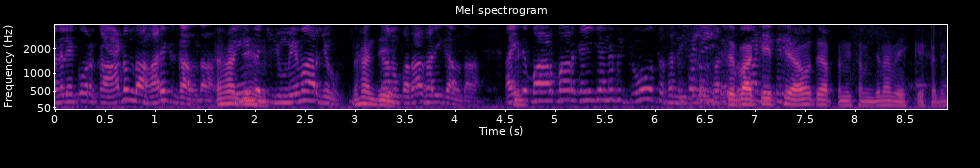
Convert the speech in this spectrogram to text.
ਅਗਲੇ ਕੋਲ ਰਿਕਾਰਡ ਹੁੰਦਾ ਹਰ ਇੱਕ ਗੱਲ ਦਾ। ਹਾਂਜੀ, ਤੁਸੀਂ ਵਿੱਚ ਹਾਂਜੀ। ਜ਼ਿੰਮੇਵਾਰ ਜੋ ਹਾਂਜੀ। ਤੁਹਾਨੂੰ ਪਤਾ ਸਾਰੀ ਗੱਲ ਦਾ। ਅਸੀਂ ਤੇ ਬਾਰ-ਬਾਰ ਕਹੀ ਜਾਂਦੇ ਵੀ ਜੋ ਤਸੱਲੀ ਕਰੋ ਸਾਡੇ ਤੇ। ਬਾਕੀ ਇੱਥੇ ਆਓ ਤੇ ਆਪਣੀ ਸਮਝਣਾ ਵੇਖ ਕੇ ਖੜੇ।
